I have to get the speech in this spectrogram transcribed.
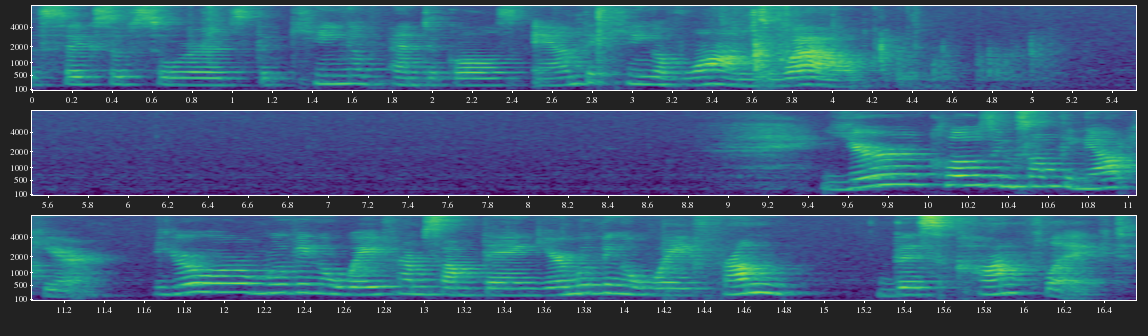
The Six of Swords, the King of Pentacles, and the King of Wands. Wow. You're closing something out here. You're moving away from something. You're moving away from this conflict.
